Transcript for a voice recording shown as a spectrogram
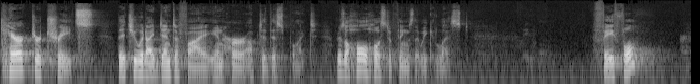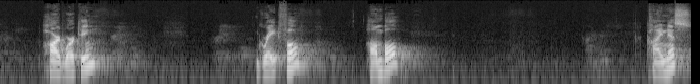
character traits that you would identify in her up to this point? There's a whole host of things that we could list. Faithful, hardworking, grateful, humble kindness,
